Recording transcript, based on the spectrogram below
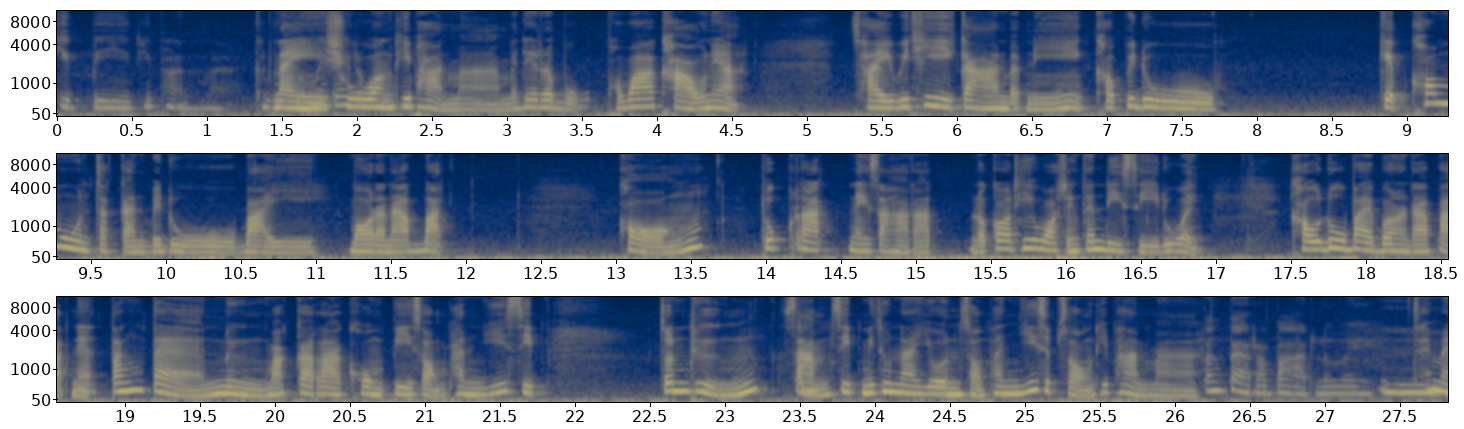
กี่ปีที่ผ่านมาคือในก็ไม่ได้ช่วงระบุที่ผ่านมาไม่ได้ระบุ เพราะว่าเขาเนี่ย ใช้วิธีการแบบนี้เขาไปดู เก็บข้อมูลจากการไปดูใบมรณบัตร ของทุกรัฐในสหรัฐ แล้วก็ที่วอชิงตันดีซีด้วย เขาดูใบมรณบัตรเนี่ยตั้งแต่ 1 มกราคมปี 2020 จนถึง 30 มิถุนายน 2022 ที่ผ่านมา ตั้งแต่ระบาดเลย ใช่ไหม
